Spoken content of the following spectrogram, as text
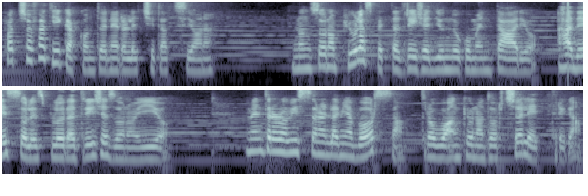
Faccio fatica a contenere l'eccitazione. Non sono più la spettatrice di un documentario, adesso l'esploratrice sono io. Mentre l'ho visto nella mia borsa, trovo anche una torcia elettrica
